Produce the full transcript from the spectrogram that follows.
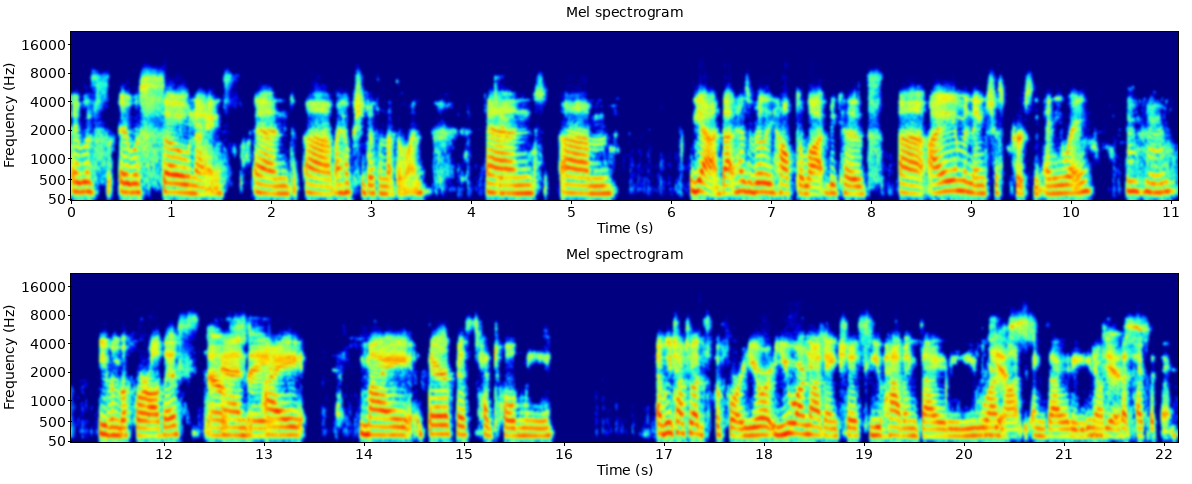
it was it was so nice and um, i hope she does another one and yeah. um, yeah that has really helped a lot because uh, i am an anxious person anyway mm-hmm. even before all this oh, and same. i my therapist had told me and we talked about this before you're you are not anxious you have anxiety you are yes. not anxiety you know yes. that type of thing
